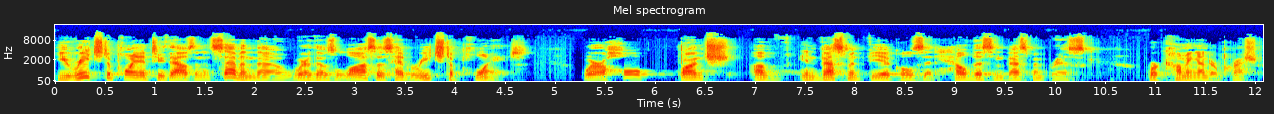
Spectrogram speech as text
You reached a point in 2007, though, where those losses had reached a point where a whole bunch of investment vehicles that held this investment risk were coming under pressure.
